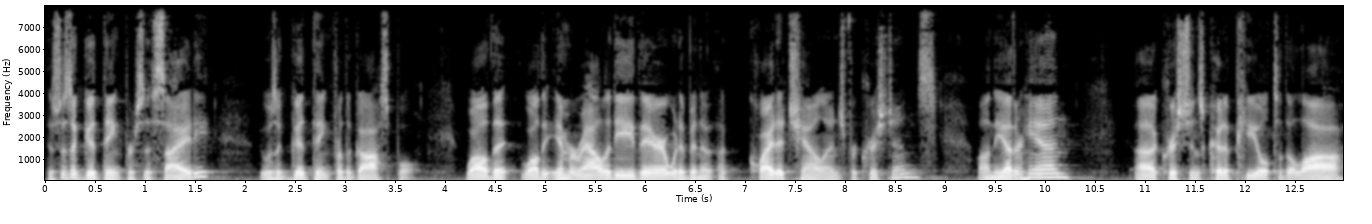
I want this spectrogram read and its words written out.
This was a good thing for society. It was a good thing for the gospel. While the while the immorality there would have been a, a quite a challenge for Christians, on the other hand, uh, Christians could appeal to the law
